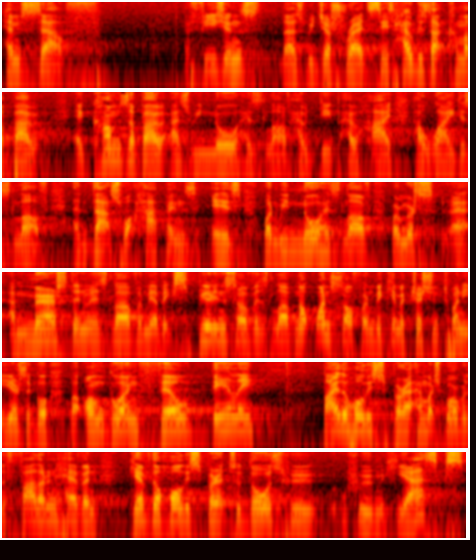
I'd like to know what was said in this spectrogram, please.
Himself? Ephesians, as we just read, says, How does that come about? It comes about as we know his love, how deep, how high, how wide his love. And that's what happens is when we know his love, when we're uh, immersed in his love, when we have experience of his love, not once off when we became a Christian 20 years ago, but ongoing, filled daily by the Holy Spirit, how much more will the Father in heaven give the Holy Spirit to those who, whom he asks?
